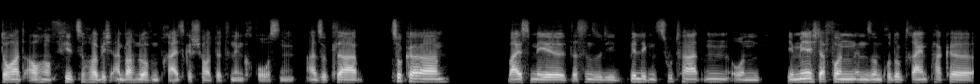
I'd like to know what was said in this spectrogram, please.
dort auch noch viel zu häufig einfach nur auf den Preis geschaut wird von den Großen. Also klar, Zucker, Weißmehl, das sind so die billigen Zutaten und je mehr ich davon in so ein Produkt reinpacke,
